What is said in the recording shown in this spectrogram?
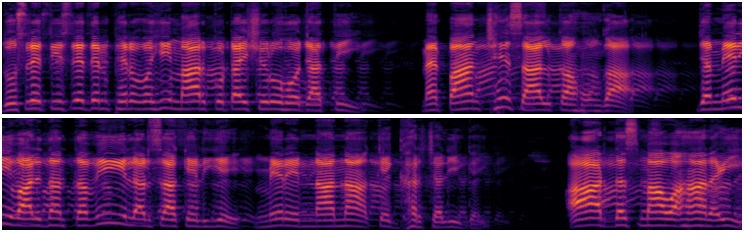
दूसरे तीसरे दिन फिर वही मार कुटाई शुरू हो जाती। मैं पाँच छह साल का हूँगा। जब मेरी वालिदा तवील अरसा के लिए मेरे नाना के घर चली गई। आठ दस माह वहाँ रही।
